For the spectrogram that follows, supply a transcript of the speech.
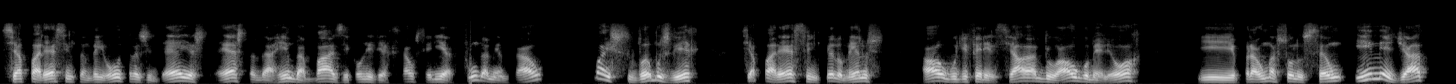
se aparecem também outras ideias, esta da renda básica universal seria fundamental, mas vamos ver se aparecem pelo menos algo diferenciado, algo melhor e para uma solução imediata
